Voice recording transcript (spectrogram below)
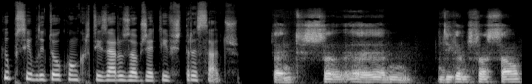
que possibilitou concretizar os objetivos traçados. Portanto, eh, digamos, não são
